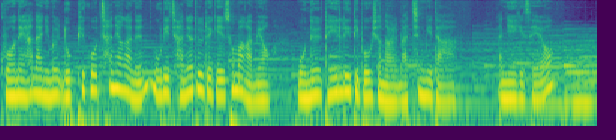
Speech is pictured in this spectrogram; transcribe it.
구원의 하나님을 높이고 찬양하는 우리 자녀들 되길 소망하며 오늘 데일리 디보셔널 마칩니다. 안녕히 계세요.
